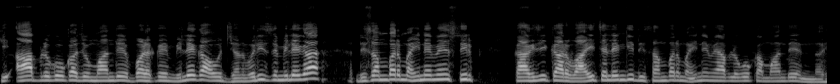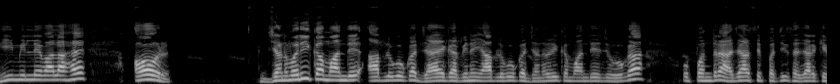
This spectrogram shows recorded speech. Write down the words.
कि आप लोगों का जो मानदेय बढ़ के मिलेगा, वो जनवरी से मिलेगा। दिसंबर महीने में सिर्फ़ कागज़ी कार्रवाई चलेंगी। दिसंबर महीने में आप लोगों का मानदेय नहीं मिलने वाला है और जनवरी का मानदेय आप लोगों का जाएगा भी नहीं। आप लोगों का जनवरी का मानदेय जो होगा, वो पंद्रह हज़ार से पच्चीस हज़ार के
